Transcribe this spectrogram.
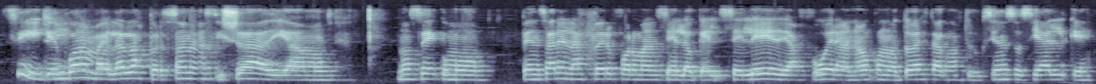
Sí, que puedan bailar las personas y ya, digamos, no sé, como pensar en las performances, en lo que se lee de afuera, ¿no? Como toda esta construcción social que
